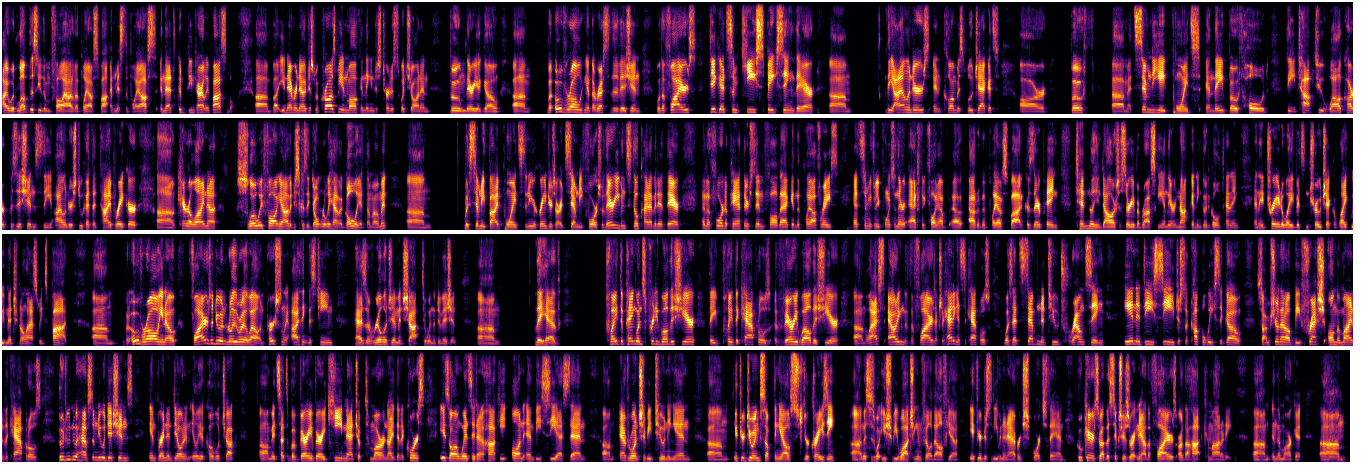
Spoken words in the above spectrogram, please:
I would love to see them fall out of a playoff spot and miss the playoffs, and that could be entirely possible. Uh, but you never know. Just with Crosby and Malkin, they can just turn a switch on and boom, there you go. Um, but overall, looking at the rest of the division, well, the Flyers did get some key spacing there. Um, the Islanders and Columbus Blue Jackets are both um, at 78 points, and they both hold the top two wild card positions. The Islanders do have the tiebreaker. Uh, Carolina slowly falling out of it just because they don't really have a goalie at the moment. Um, with 75 points, the New York Rangers are at 74, so they're even still kind of in it there. And the Florida Panthers didn't fall back in the playoff race at 73 points, and they're actually falling up out, out of a playoff spot because they're paying $10 million to Sergei Bobrovsky, and they are not getting good goaltending, and they traded away Vincent Trocheck, like we mentioned on last week's pod. Um, but overall, you know, Flyers are doing really, really well. And personally, I think this team has a real legitimate shot to win the division. Um, they have played the Penguins pretty well this year. They played the Capitals very well this year. Um, last outing that the Flyers actually had against the Capitals was at seven to two, trouncing in a DC just a couple weeks ago. So I'm sure that'll be fresh on the mind of the Capitals, who do have some new additions in Brendan Dillon and Ilya Kovalchuk. Um, it sets up a very, very key matchup tomorrow night that, of course, is on Wednesday Night Hockey on NBCSN. Um, everyone should be tuning in. Um, if you're doing something else, you're crazy. Uh, this is what you should be watching in Philadelphia. If you're just even an average sports fan, who cares about the Sixers right now? The Flyers are the hot commodity um, in the market. Um,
